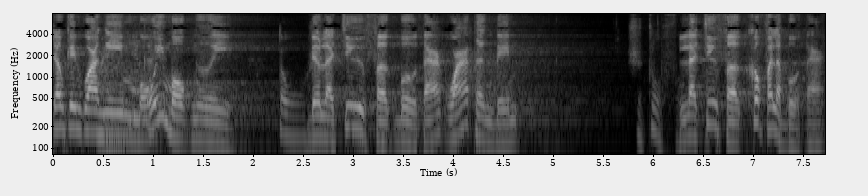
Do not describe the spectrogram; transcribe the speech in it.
Trong Kinh Hoa Nghiêm mỗi một người Đều là chư Phật Bồ Tát quá thân đến. Là chư Phật không phải là Bồ Tát.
